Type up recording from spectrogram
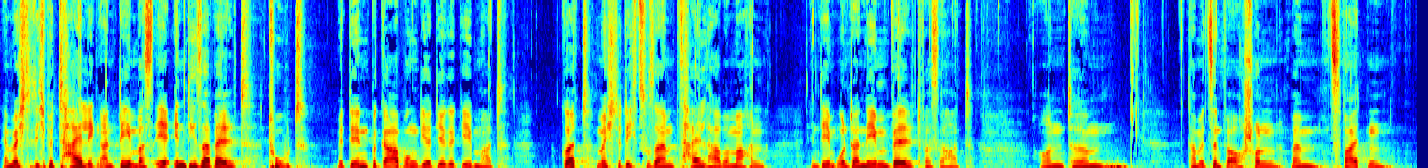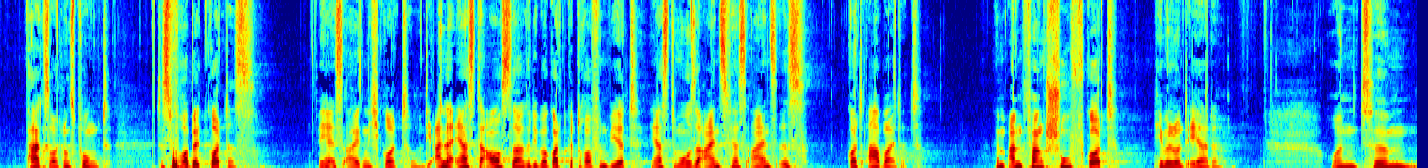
Er möchte dich beteiligen an dem, was er in dieser Welt tut, mit den Begabungen, die er dir gegeben hat. Gott möchte dich zu seinem Teilhaber machen in dem Unternehmen Welt, was er hat. Und ähm, damit sind wir auch schon beim zweiten Tagesordnungspunkt, das Vorbild Gottes. Wer ist eigentlich Gott? Und die allererste Aussage, die über Gott getroffen wird, 1. Mose 1, Vers 1, ist, Gott arbeitet. Im Anfang schuf Gott Himmel und Erde. Und ähm,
